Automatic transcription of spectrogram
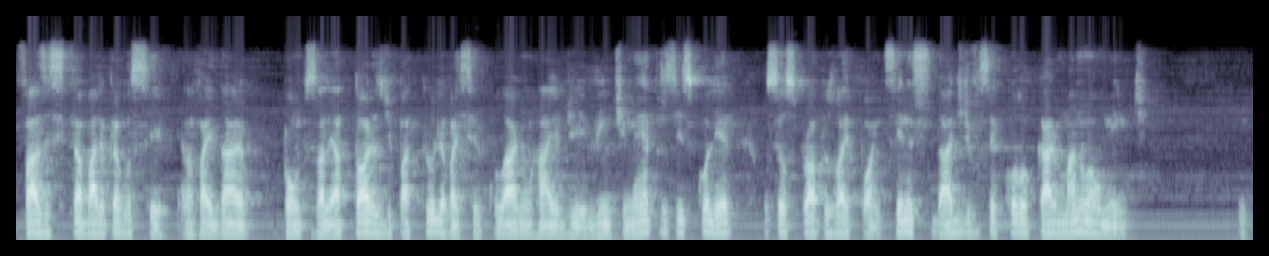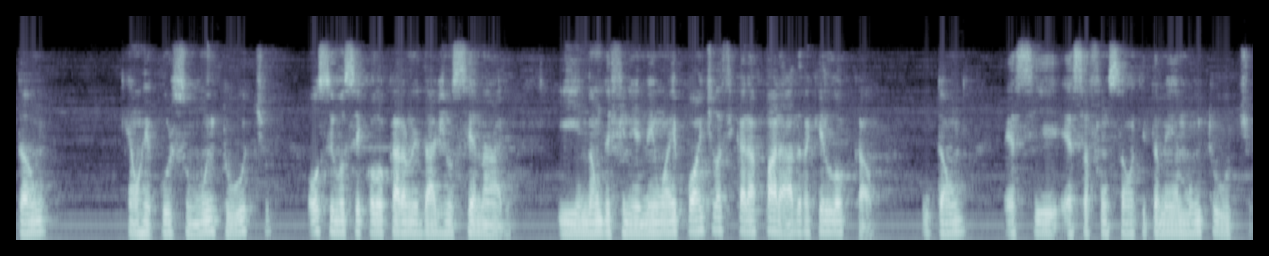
faz esse trabalho para você. Ela vai dar pontos aleatórios de patrulha, vai circular num raio de 20 metros e escolher os seus próprios waypoints, sem necessidade de você colocar manualmente. Então é um recurso muito útil, ou se você colocar a unidade no cenário e não definir nenhum waypoint, ela ficará parada naquele local. Então, esse, essa função aqui também é muito útil.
